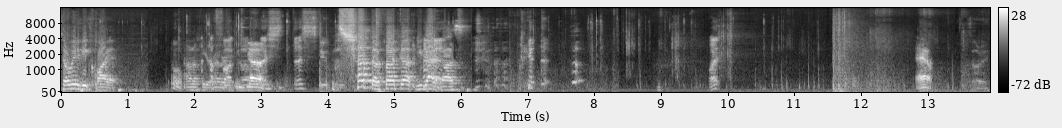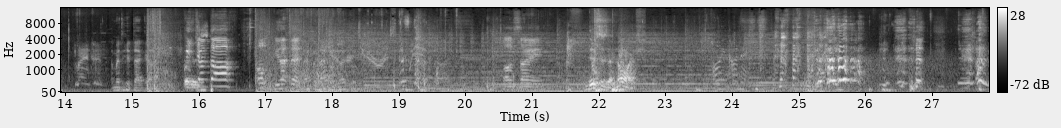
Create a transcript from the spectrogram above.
You told me to be quiet. Oh. I don't know if you The remember. fuck up. No. That's, that's stupid. Shut the fuck up. You got it, boss. what? Ow. Sorry. I meant to hit that guy. He jumped off! Oh, you're not dead. Back up, back up. That's kind of. Oh, sorry. This is a knife. yes.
